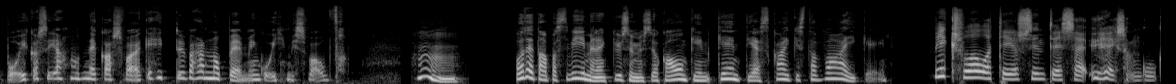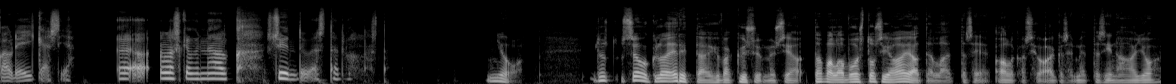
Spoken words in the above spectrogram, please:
poikasia, mutta ne kasvaa ja kehittyy vähän nopeammin kuin ihmisvauva. Hmm. Otetaanpas viimeinen kysymys, joka onkin kenties kaikista vaikein. Miksi vauvat ei ole syntyessä yhdeksän kuukauden ikäisiä? Laskeminen alkaa syntyvästä nollasta? Joo. No, se on kyllä erittäin hyvä kysymys ja tavallaan voisi tosiaan ajatella, että se alkaisi jo aikaisemmin, että siinä on jo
